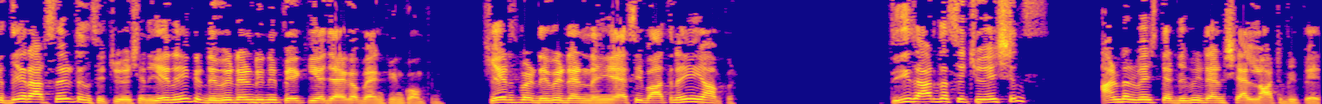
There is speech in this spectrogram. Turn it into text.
کہ دیر آر سرٹن سچویشن یہ نہیں کہ ڈیویڈینڈ ہی نہیں پے کیا جائے گا بینکنگ کمپنی شیئر پر ڈیویڈینڈ نہیں، ایسی بات نہیں یہاں پر. These are the situation under which the dividend shall not be pay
